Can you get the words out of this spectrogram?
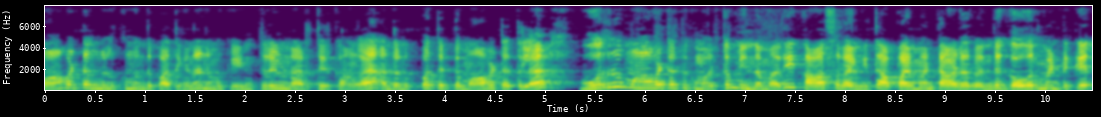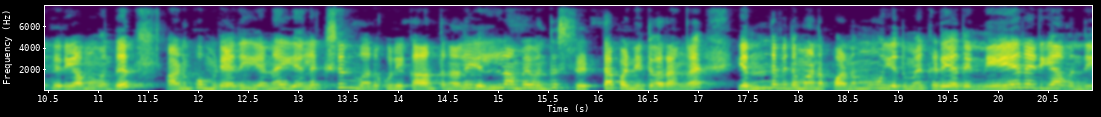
மாவட்டங்களுக்கும் வந்து பார்த்திங்கன்னா நமக்கு இன்டர்வியூ நடத்தியிருக்காங்க அந்த முப்பத்தெட்டு மாவட்டத்தில் ஒரு மாவட்டத்துக்கு மட்டும் இந்த மாதிரி காசு வாங்கிட்டு அப்பாயின்மெண்ட் ஆர்டர் வந்து கவர்மெண்ட்டுக்கே தெரியாமல் வந்து அனுப்ப முடியாது. ஏன்னா எலெக்ஷன் வரக்கூடிய காரணத்தினால எல்லாமே வந்து ஸ்ட்ரிக்டாக பண்ணிட்டு வராங்க. எந்த விதமான பணமும் எதுவுமே கிடையாது. நேரடியாக வந்து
